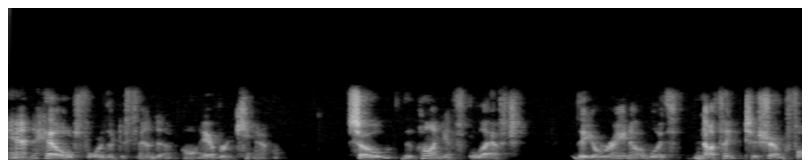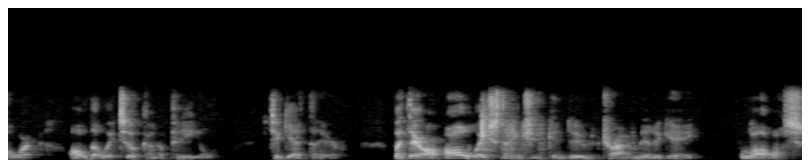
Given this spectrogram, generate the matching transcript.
and held for the defendant on every count. So the plaintiff left the arena with nothing to show for it, although it took an appeal to get there. But there are always things you can do to try to mitigate loss.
